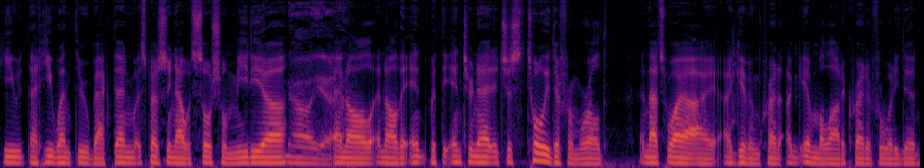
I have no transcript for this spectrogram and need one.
he that he went through back then, especially now with social media Oh yeah, and all and all the in, with the internet. It's just a totally different world, and that's why I, I give him credit. I give him a lot of credit for what he did.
